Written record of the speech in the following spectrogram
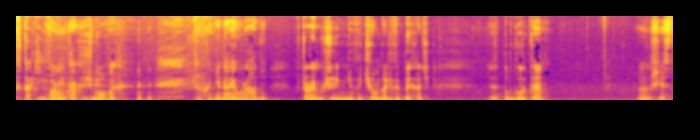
w takich warunkach zimowych trochę nie dają rady. Wczoraj musieli mnie wyciągać, wypychać e, pod górkę. E, jest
